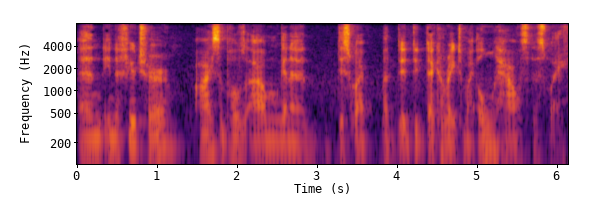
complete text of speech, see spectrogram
And in the future, I suppose I'm gonna describe, uh, de decorate my own house this way.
